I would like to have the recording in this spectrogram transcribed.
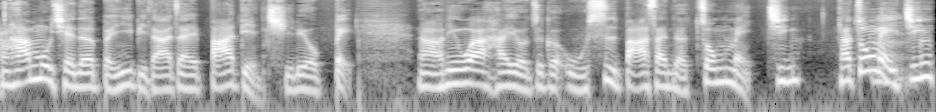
它目前的本益比大概在八点七六倍。那另外还有这个五四八三的中美金。那中美金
